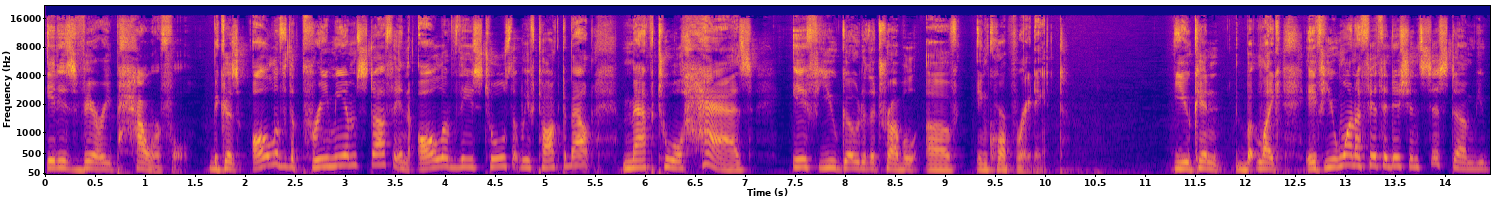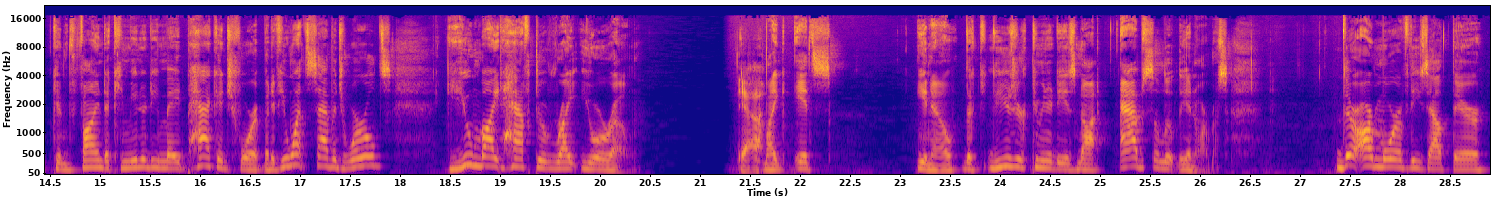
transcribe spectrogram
it is very powerful because all of the premium stuff in all of these tools that we've talked about, Map Tool has if you go to the trouble of incorporating it. You can, but like, if you want a fifth edition system, you can find a community made package for it. But if you want Savage Worlds, you might have to write your own. yeah. Like, it's, you know, the user community is not absolutely enormous. There are more of these out there,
